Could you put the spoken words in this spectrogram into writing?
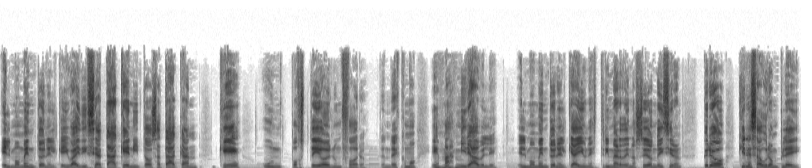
el momento en el que Ibai dice ataquen y todos atacan que un posteo en un foro, ¿entendés? Como es más mirable el momento en el que hay un streamer de no sé dónde hicieron, pero ¿quién es Auronplay?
